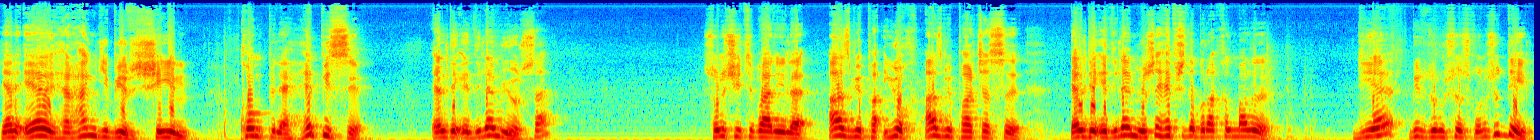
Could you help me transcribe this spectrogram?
Yani eğer herhangi bir şeyin komple hepsi elde edilemiyorsa sonuç itibariyle az bir yok az bir parçası elde edilemiyorsa hepsi de bırakılmalı diye bir durum söz konusu değil.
